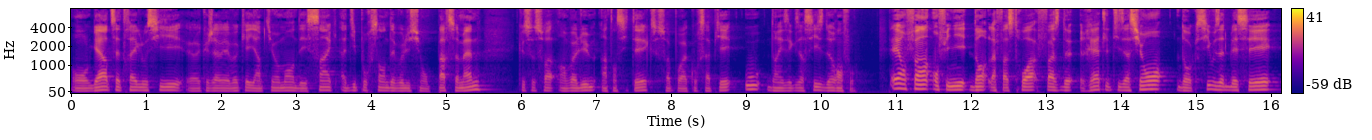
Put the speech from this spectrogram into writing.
on garde cette règle aussi euh, que j'avais évoquée il y a un petit moment des 5 à 10% d'évolution par semaine, que ce soit en volume, intensité, que ce soit pour la course à pied ou dans les exercices de renfort. Et enfin, on finit dans la phase 3, phase de réathlétisation. Donc, si vous êtes blessé,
